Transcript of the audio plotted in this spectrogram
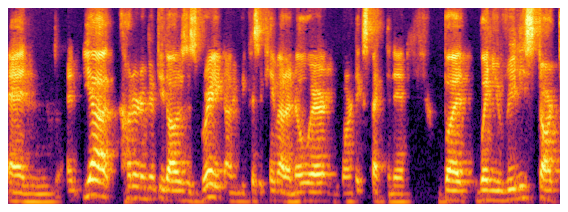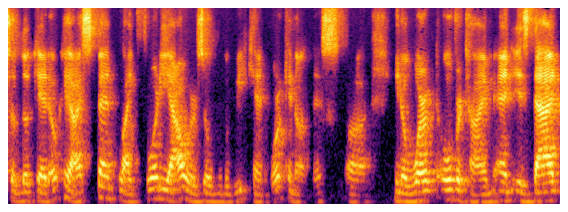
And and yeah, hundred and fifty dollars is great. I mean, because it came out of nowhere, you weren't expecting it. But when you really start to look at, okay, I spent like forty hours over the weekend working on this. Uh, you know, worked overtime, and is that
